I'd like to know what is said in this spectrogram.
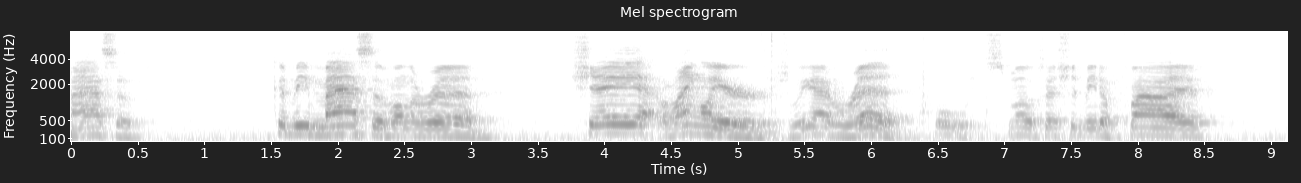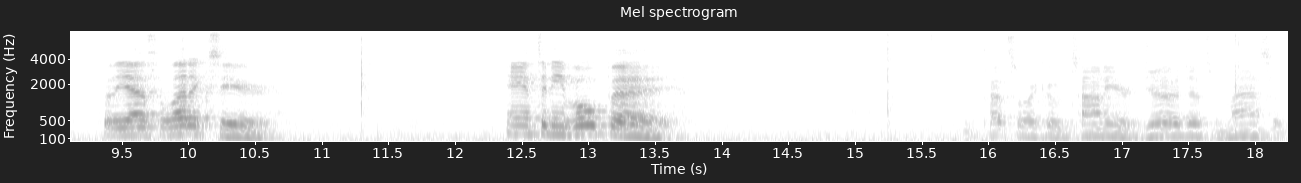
massive. Could be massive on the red. Shea Langeliers. We got red. Holy smokes. That should be the five for the Athletics here. Anthony Volpe. That's like Ohtani or Judge. That's massive.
